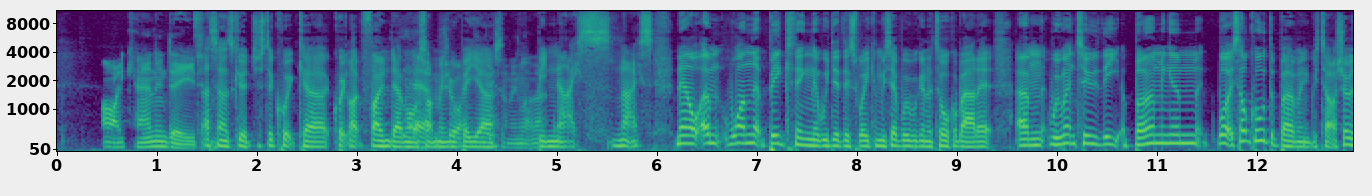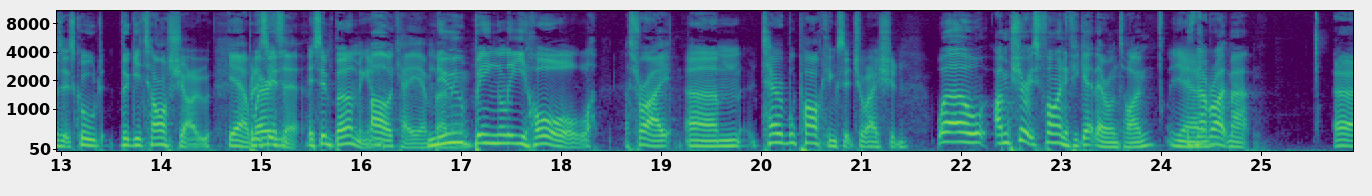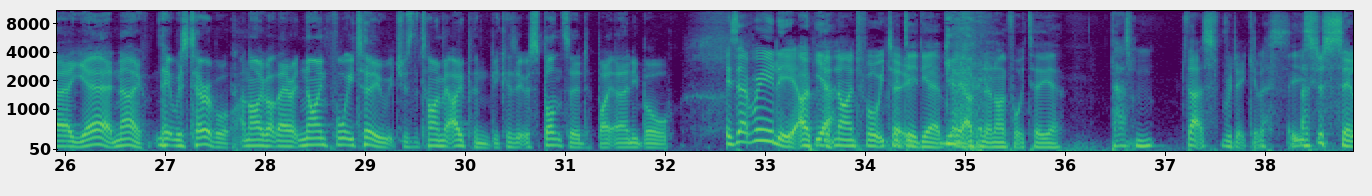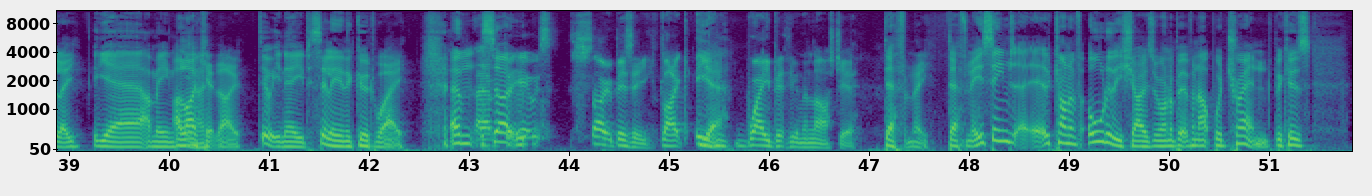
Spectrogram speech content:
I can indeed. That sounds good. Just a quick, uh, quick like phone demo or something sure, would be I uh, something like be nice, nice. Now, um, one big thing that we did this week, and we said we were going to talk about it. Um, we went to the Birmingham. Well, it's not called the Birmingham Guitar Show, is it? It's called the Guitar Show. Yeah, but where it's is in, it? It's in Birmingham. Oh, okay, yeah, New Birmingham. Bingley Hall. That's right. Um, terrible parking situation. Well, I'm sure it's fine if you get there on time. Yeah. Isn't that right, Matt? Uh, yeah, no, it was terrible, and I got there at nine forty-two, which was the time it opened because it was sponsored by Ernie Ball. Is that really open Yeah. at nine forty two? It did, yeah. Yeah. It opened at 9.42, yeah. That's that's ridiculous. It's- That's just silly. Yeah, I mean... I you like know, it though. Do what you need. Silly in a good way. Um, Um, so but it was so busy, like even Yeah. way busier than last year. Definitely, definitely. It seems uh, kind of all of these shows are on a bit of an upward trend because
